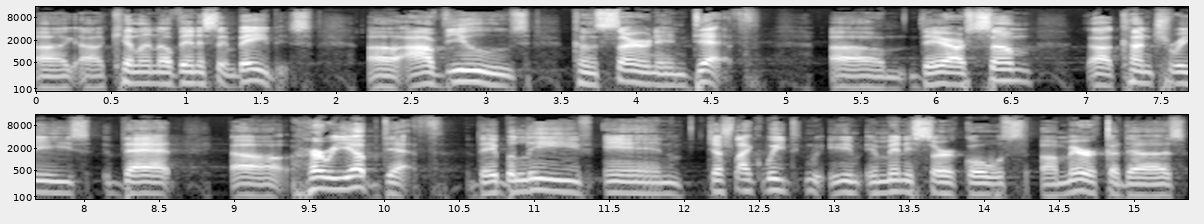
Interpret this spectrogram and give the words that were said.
uh, uh, killing of innocent babies. Uh, our views concerning death. Um, there are some uh, countries that uh, hurry up death. They believe in, just like we in, in many circles, America does,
